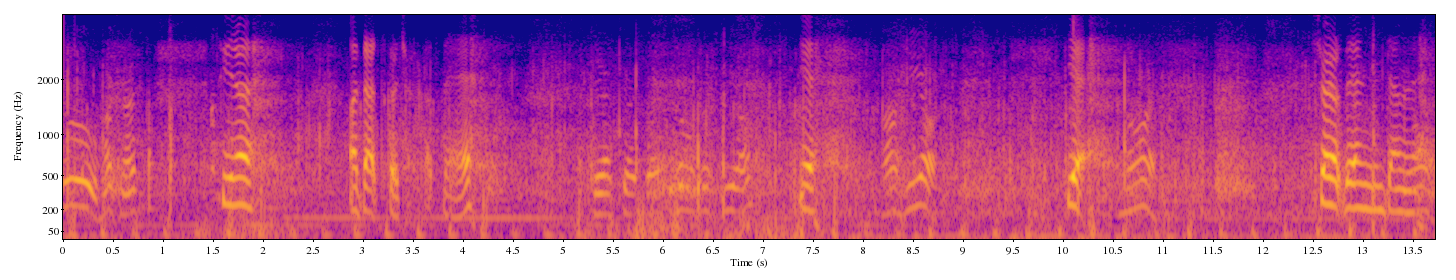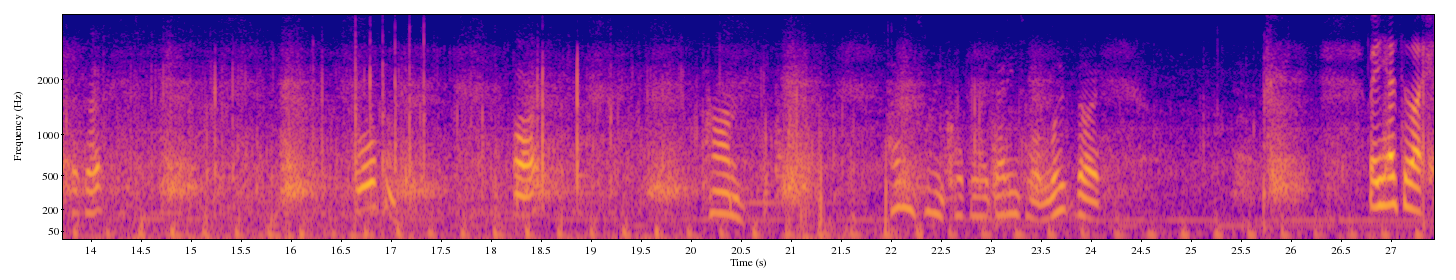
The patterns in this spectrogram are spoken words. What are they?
Ooh, okay. so you know like that's Goat Track up there Yeah, that's goat track. Is Owens Rest here? yeah Ah, here. yeah Nice. straight up there and then down there Nice, okay. Awesome. Alright. Um, how do you sort of incorporate that into a loop though? But you have to like, because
